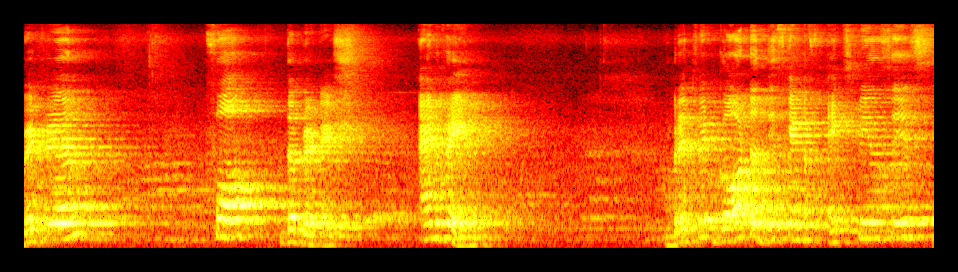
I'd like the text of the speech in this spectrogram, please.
betrayal for the British. And when Braithwaite got this kind of experiences,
